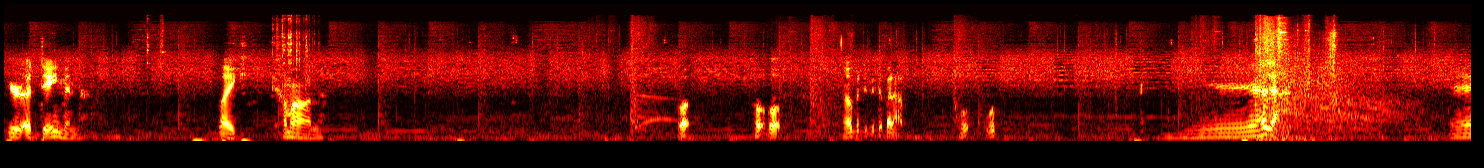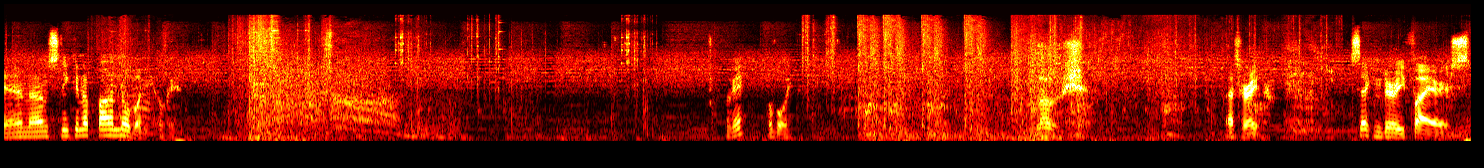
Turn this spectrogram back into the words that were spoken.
You're a demon. Like, come on. Whoop. Whoop, whoop. Oh, it up. Whoop, whoop. Yeah. And I'm sneaking up on nobody. Okay. Okay. Oh boy. Loge. That's right. Secondary fires.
